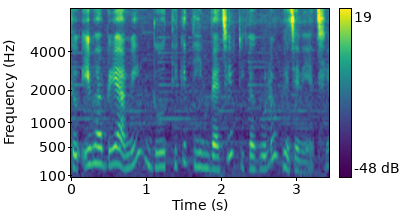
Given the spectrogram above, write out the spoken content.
তো এভাবে আমি দু থেকে তিন ব্যাচে টিকাগুলো ভেজে নিয়েছি।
